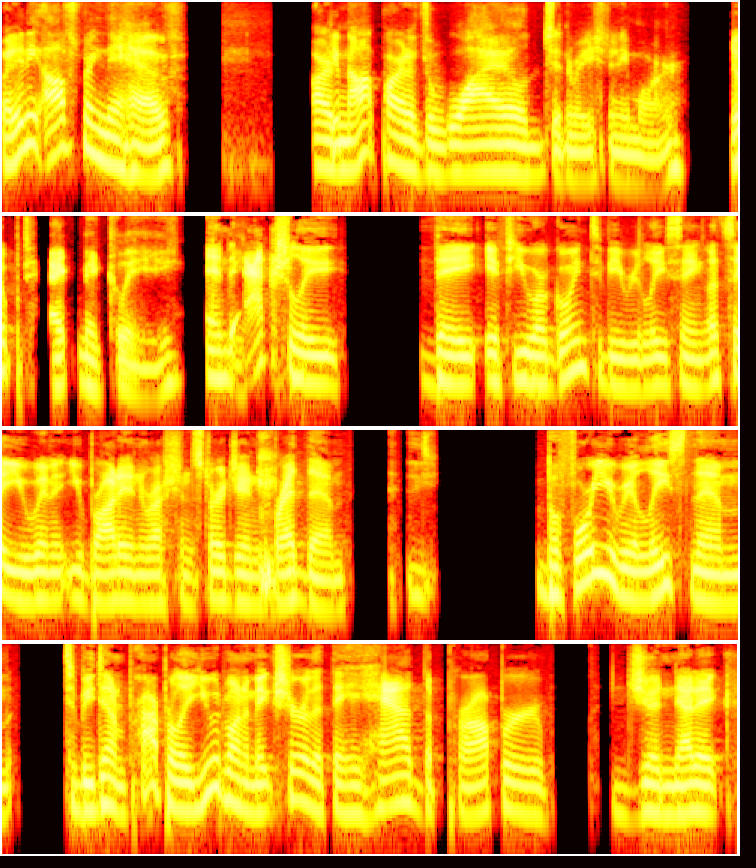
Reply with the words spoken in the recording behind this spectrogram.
But any offspring they have are Yep. not part of the wild generation anymore. Nope. Technically. And actually, they if you are going to be releasing, let's say you win it, you brought in Russian sturgeon, bred them. Before you release them to be done properly, you would want to make sure that they had the proper genetic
